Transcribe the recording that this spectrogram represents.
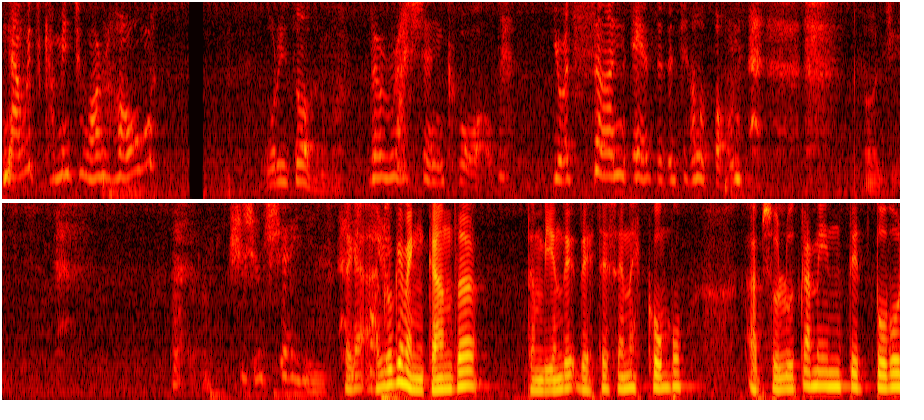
Now it's coming to our home? What are you talking about? The Russian called. Your son answered the telephone. Oh, Jesus. Algo que me encanta también de, de esta escena es cómo absolutamente todo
